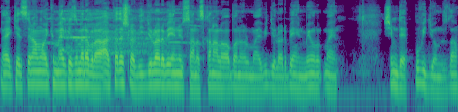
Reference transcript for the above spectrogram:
Herkese selamünaleyküm, herkese merhabalar. Arkadaşlar videoları beğeniyorsanız kanala abone olmayı, videoları beğenmeyi unutmayın. Şimdi bu videomuzda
